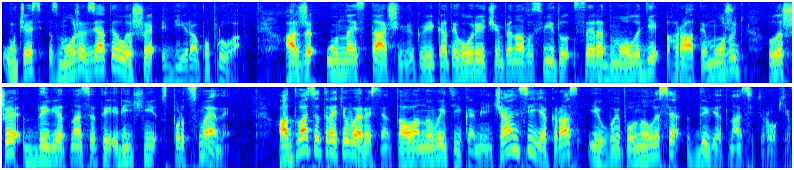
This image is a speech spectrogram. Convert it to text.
участь зможе взяти лише Віра Попруга. Адже у найстаршій віковій категорії чемпіонату світу серед молоді грати можуть лише 19-річні спортсмени. А 23 вересня талановитій кам'янчанці якраз і виповнилося 19 років.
